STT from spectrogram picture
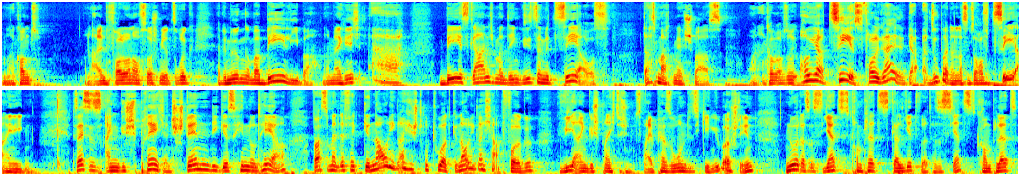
und dann kommt von allen Followern auf Social Media zurück, ja, wir mögen aber B lieber. Und dann merke ich, ah, B ist gar nicht mein Ding, wie sieht es denn mit C aus? Das macht mir Spaß. Und dann kommt auch so, oh ja, C ist voll geil. Ja, super, dann lass uns doch auf C einigen. Das heißt, es ist ein Gespräch, ein ständiges Hin und Her, was im Endeffekt genau die gleiche Struktur hat, genau die gleiche Abfolge wie ein Gespräch zwischen zwei Personen, die sich gegenüberstehen. Nur, dass es jetzt komplett skaliert wird. Dass es jetzt komplett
